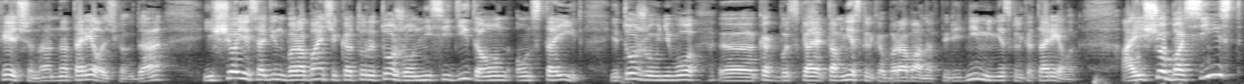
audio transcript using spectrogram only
хедже, на, на тарелочках, да. Еще есть один барабанщик, который тоже, он не сидит, а он, он стоит. И тоже у него, э, как бы сказать, там несколько барабанов перед ними, несколько тарелок. А еще басист,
